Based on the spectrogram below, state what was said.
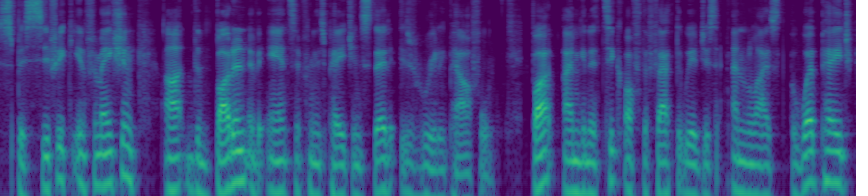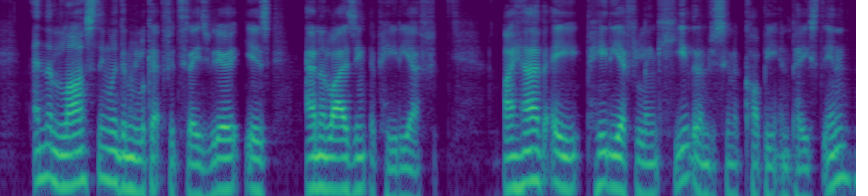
specific information, uh, the button of answer from this page instead is really powerful. But I'm going to tick off the fact that we have just analyzed a web page. And the last thing we're going to look at for today's video is analyzing a PDF. I have a PDF link here that I'm just going to copy and paste in.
